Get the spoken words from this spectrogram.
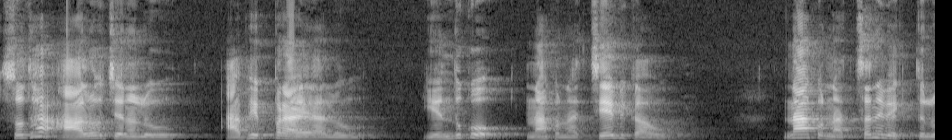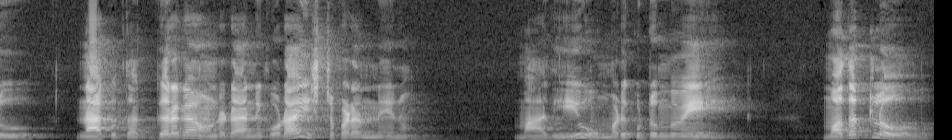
సుధ ఆలోచనలు అభిప్రాయాలు ఎందుకో నాకు నచ్చేవి కావు. నాకు నచ్చని వ్యక్తులు నాకు దగ్గరగా ఉండడాన్ని కూడా ఇష్టపడను నేను. మాది ఉమ్మడి కుటుంబమే. మొదట్లో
